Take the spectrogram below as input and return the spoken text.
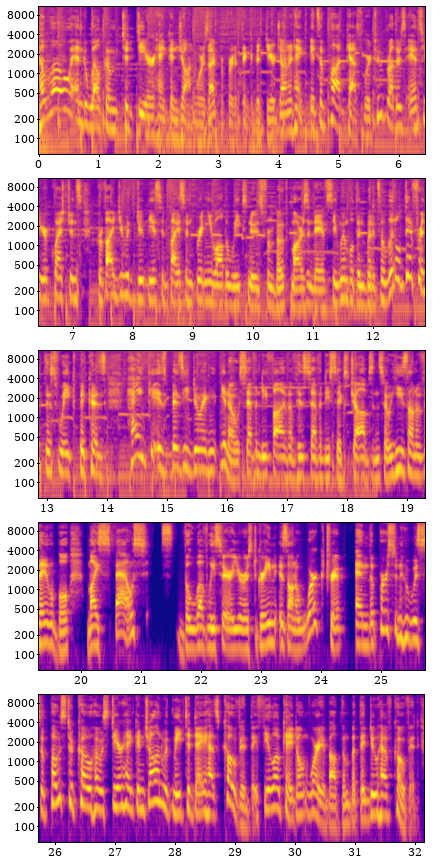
Hello and welcome to Dear Hank and John, or as I prefer to think of it, Dear John and Hank. It's a podcast where two brothers answer your questions, provide you with dubious advice, and bring you all the week's news from both Mars and AFC Wimbledon. But it's a little different this week because Hank is busy doing, you know, 75 of his 76 jobs, and so he's unavailable. My spouse, the lovely Sarah Urist Green is on a work trip, and the person who was supposed to co host Dear Hank and John with me today has COVID. They feel okay, don't worry about them, but they do have COVID.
